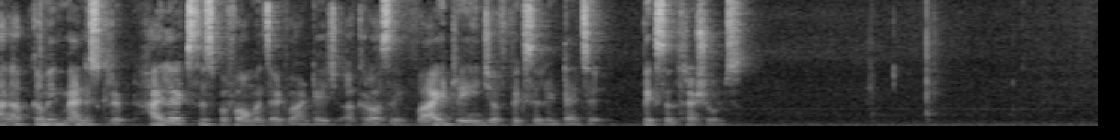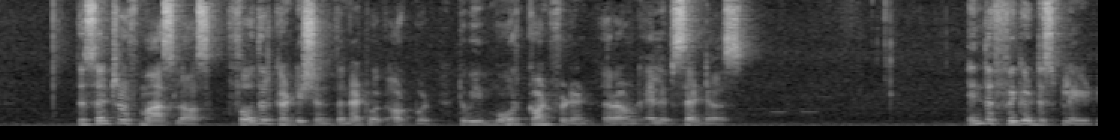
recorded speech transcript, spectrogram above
Our upcoming manuscript highlights this performance advantage across a wide range of pixel intensity, pixel thresholds. The center of mass loss further conditions the network output to be more confident around ellipse centers. In the figure displayed,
